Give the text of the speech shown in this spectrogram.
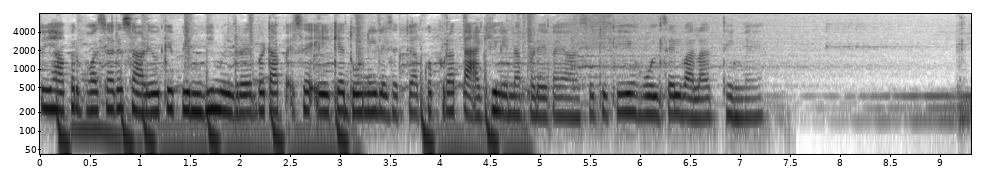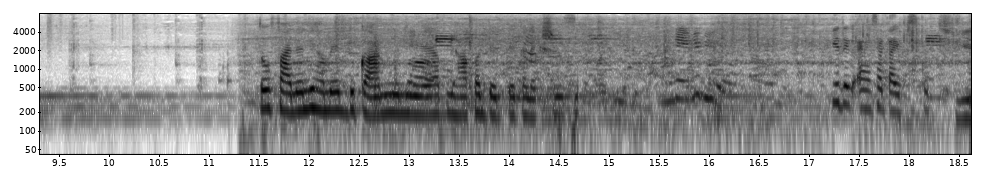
तो यहाँ पर बहुत सारे साड़ियों के पिन भी मिल रहे हैं बट आप ऐसे एक या दो नहीं ले सकते आपको पूरा पैक ही लेना पड़ेगा यहाँ से क्योंकि ये होलसेल वाला थिंग है। तो फाइनली हमें एक दुकान मिली है अब यहाँ पर देखते हैं कलेक्शन है। ये देख ऐसा टाइप्स कुछ। ये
